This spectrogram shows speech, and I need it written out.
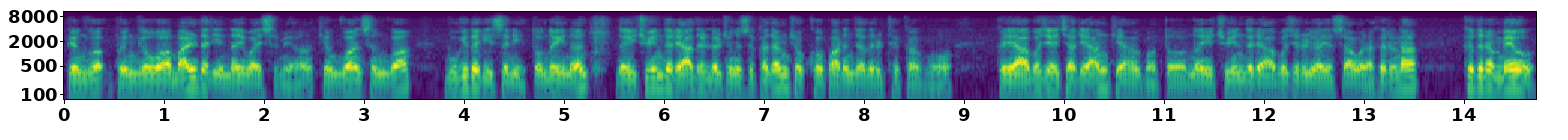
병거, 병거와 말들이 너희와 있으며 견고한 성과 무기들이 있으니 또 너희는 너희 주인들의 아들들 중에서 가장 좋고 바른 자들을 택하고 그의 아버지의 자리에 앉게 하고 또 너희 주인들의 아버지를 위하여 싸우라. 그러나 그들은 매우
